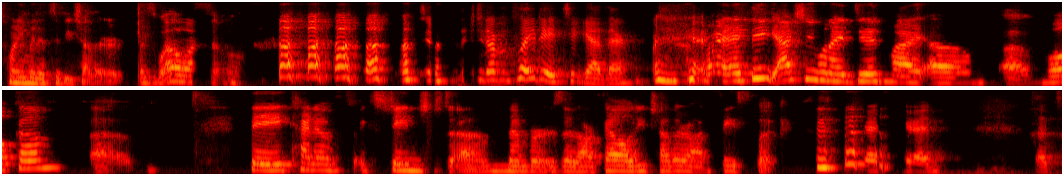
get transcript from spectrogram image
20 minutes of each other as well oh, wow. so should have a play date together. right. I think actually when I did my um, uh, welcome, um, they kind of exchanged um, numbers and are followed each other on Facebook. good, good. That's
